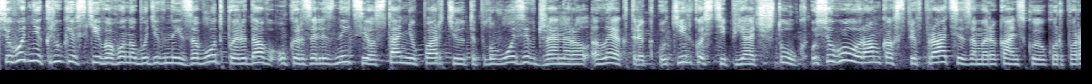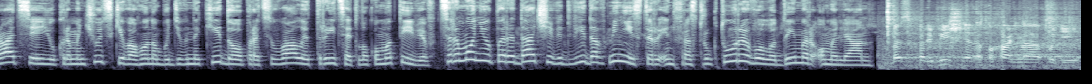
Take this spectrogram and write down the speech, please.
Сьогодні Крюківський вагонобудівний завод передав Укрзалізниці останню партію тепловозів General Electric у кількості 5 штук. Усього у рамках співпраці з американською корпорацією Кременчуцькі вагонобудівники доопрацювали 30 локомотивів. Церемонію передачі відвідав міністр інфраструктури Володимир Омелян. без перебільшення епохальна подія.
